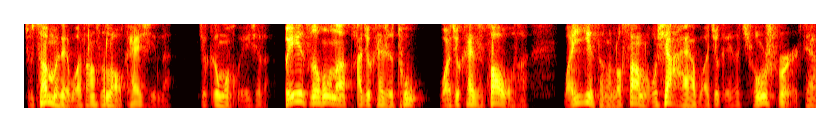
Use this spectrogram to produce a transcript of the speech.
就这么的。我当时老开心了，就跟我回去了。回去之后呢，他就开始吐，我就开始照顾他。我一整楼上楼下呀，我就给他求水去，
